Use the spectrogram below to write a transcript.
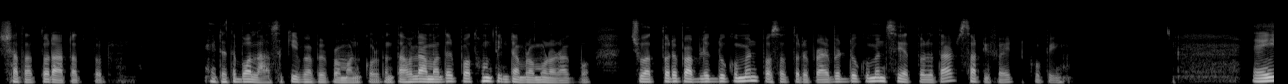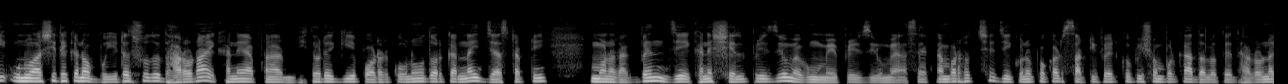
৭৭, ৭৮ এটাতে বলা আছে কীভাবে প্রমাণ করবেন। তাহলে আমাদের ১ম ৩ টা আমরা মনে রাখব। ৭৪ এ পাবলিক ডকুমেন্ট, ৭৫ এ প্রাইভেট ডকুমেন্ট, ৭৬ এ তার সার্টিফাইড কপি। এই ৭৯ থেকে ৯০ এটা শুধু ধারণা। এখানে আপনার ভিতরে গিয়ে পড়ার কোনো দরকার নাই। জাস্ট আপনি মনে রাখবেন যে এখানে সেল প্রিজিউম এবং মে প্রিজিউমে আছে। এক নাম্বার হচ্ছে যে কোনো প্রকার সার্টিফাইড কপি সম্পর্কে আদালতের ধারণা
